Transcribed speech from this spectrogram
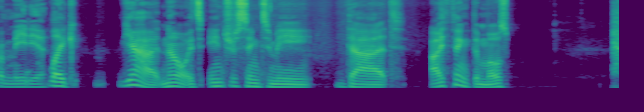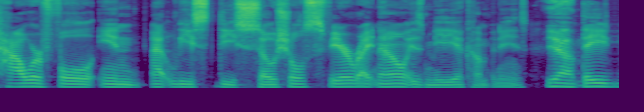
from media. Like, yeah, no, it's interesting to me that I think the most powerful in at least the social sphere right now is media companies yeah. they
